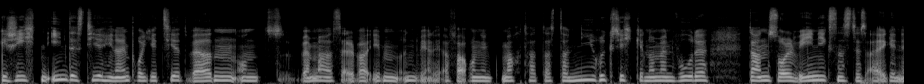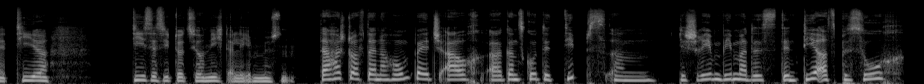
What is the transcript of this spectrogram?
Geschichten in das Tier hineinprojiziert werden. Und wenn man selber eben irgendwelche Erfahrungen gemacht hat, dass da nie Rücksicht genommen wurde, dann soll wenigstens das eigene Tier diese Situation nicht erleben müssen. Da hast du auf deiner Homepage auch äh, ganz gute Tipps ähm, geschrieben, wie man das, den Tierarztbesuch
